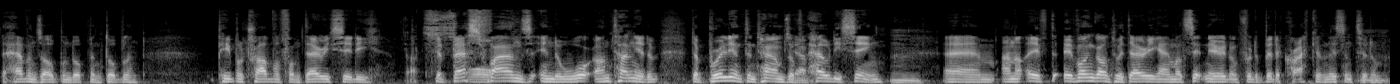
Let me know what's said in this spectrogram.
the heavens opened up in Dublin. People travel from Derry City. That's the best so- fans in the world. I'm telling you, they're, they're brilliant in terms of Yeah. how they sing. Um, and if if I'm going to a Derry game, I'll sit near them for the bit of crack and listen to them.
